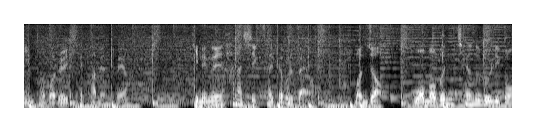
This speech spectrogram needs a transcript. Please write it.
인터벌을 탭하면 돼요. 기능을 하나씩 살펴볼까요? 먼저 웜업은 체온을 올리고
